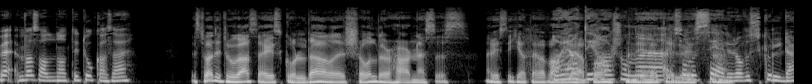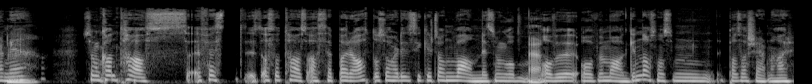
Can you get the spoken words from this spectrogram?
Hva sa du nå at de tok av seg? Det står at de tok av seg skulder shoulder harnesses. Jeg visste ikke at det var vanlig å ja, de har sånne, de sånne eh, seler over skuldrene som kan tas, fest, altså tas av separat, og så har de sikkert sånn vanlig som går Ja. over, over magen, da, sånn som passasjerene har.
